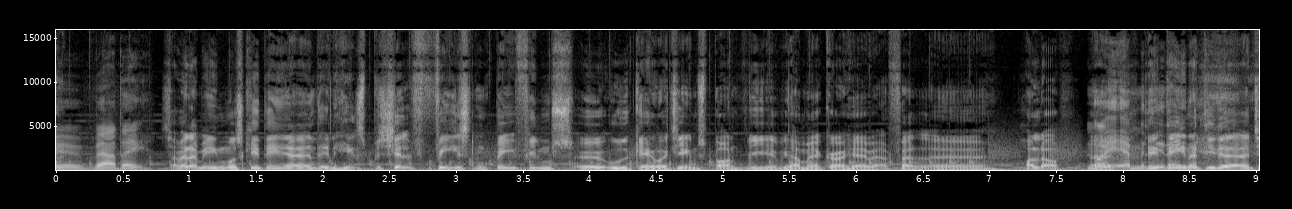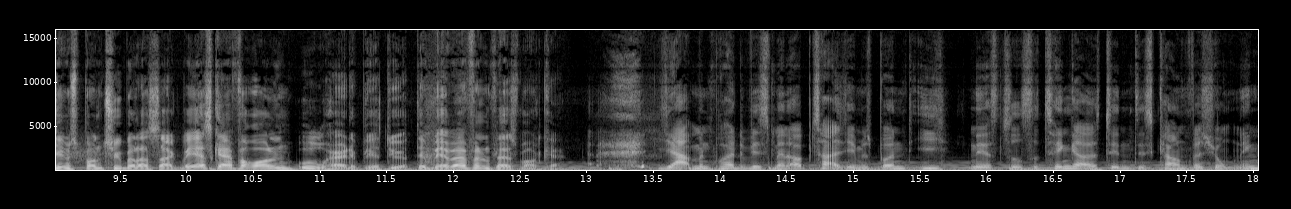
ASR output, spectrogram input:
øh, hverdag. Så vil jeg mene, måske det er, det er en helt speciel fesen B-films øh, udgave af James Bond, vi, vi har med at gøre her i hvert fald. Øh, hold op. Nå Øh, ja, men det, det er det er en af de der James Bond-typer, der har sagt, hvad jeg skal have for rollen? Uh, her det bliver dyrt. Det bliver i hvert fald en flaske vodka. Ja, men prøv at hvis man optager James Bond i næstved, så tænker jeg også, det er en discount-version, ikke?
